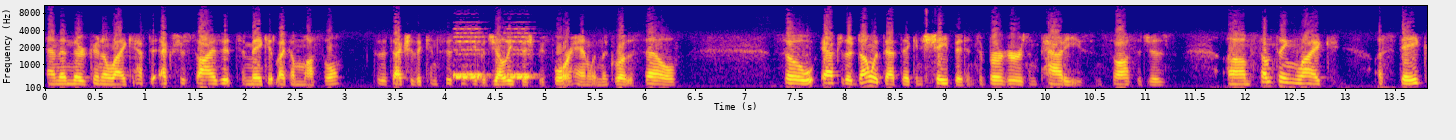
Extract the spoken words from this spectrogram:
and then they're going to like have to exercise it to make it like a muscle because it's actually the consistency of a jellyfish beforehand when they grow the cells. So after they're done with that, they can shape it into burgers and patties and sausages. Um, something like a steak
